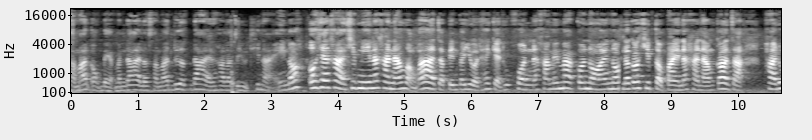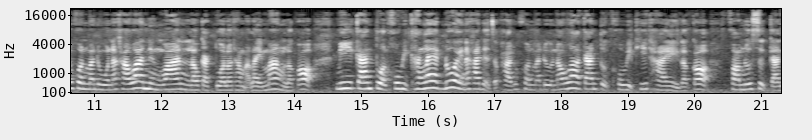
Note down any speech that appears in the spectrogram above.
สามารถออกแบบมันได้ เราสามารถเลือกได้นะคะ เราจะอยู่ที่ไหนเนาะโอเคค่ะ คลิปนี้นะคะ น้ำหวังว่าจะเป็นประโยชน์ให้แก่ทุกคนนะคะ ไม่มากก็น้อยเนาะแล้วก็คลิปต่อไปนะคะ น้ำก็จะพาทุกคนมาดูนะคะว่า 1 วันเรากักตัวเราทำอะไรมั่ง แล้วก็มีการตรวจโควิดครั้งแรกด้วยนะคะ เดี๋ยวจะพาทุกคนมาดูนะว่าการตรวจโควิดที่ไทย แล้วก็ความรู้สึกการ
